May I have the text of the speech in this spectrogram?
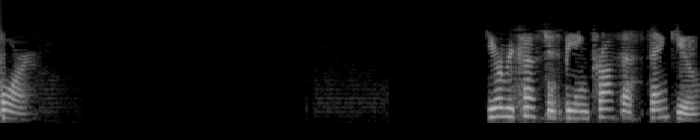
4. Your request is being processed. Thank you.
